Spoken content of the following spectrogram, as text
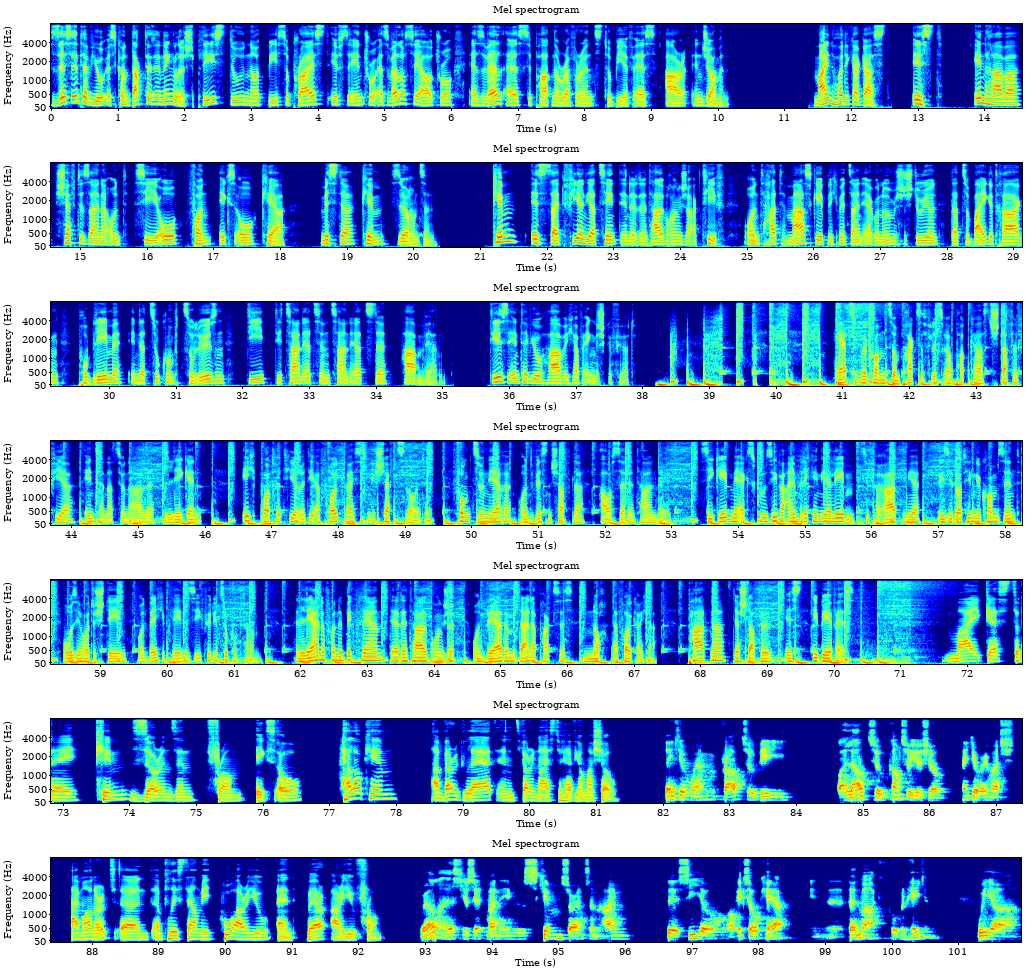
This interview is conducted in English. Please do not be surprised if the intro as well as the outro as well as the partner reference to BFS are in German. Mein heutiger Gast ist Inhaber, Chefdesigner und CEO von XO Care, Mr. Kim Sörensen. Kim ist seit vielen Jahrzehnten in der Dentalbranche aktiv und hat maßgeblich mit seinen ergonomischen Stühlen dazu beigetragen, Probleme in der Zukunft zu lösen, die die Zahnärztinnen und Zahnärzte haben werden. Dieses Interview habe ich auf Englisch geführt. Herzlich willkommen zum Praxisflüsterer Podcast Staffel 4 Internationale Legenden. Ich porträtiere die erfolgreichsten Geschäftsleute, Funktionäre und Wissenschaftler aus der dentalen Welt. Sie geben mir exklusive Einblicke in ihr Leben. Sie verraten mir, wie sie dorthin gekommen sind, wo sie heute stehen und welche Pläne sie für die Zukunft haben. Lerne von den Big Playern der Dentalbranche und werde mit deiner Praxis noch erfolgreicher. Partner der Staffel ist die BFS. My guest today, Kim Sörensen from XO. Hello, Kim. I'm very glad and it's very nice to have you on my show. Thank you. I'm proud to be allowed to come to your show. Thank you very much. I'm honored. And, and please tell me, who are you and where are you from? Well, as you said, my name is Kim Sørensen. I'm the CEO of XO Care in uh, Denmark, Copenhagen. We are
